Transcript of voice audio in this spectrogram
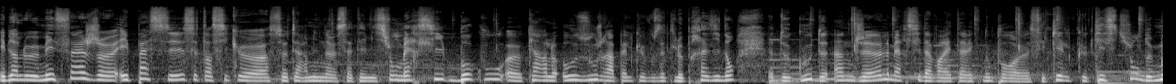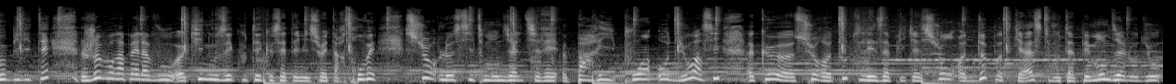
Eh bien, le message est passé. C'est ainsi que se termine cette émission. Merci beaucoup, euh, Karl Ozou. Je rappelle que vous êtes le président de Good Angel. Merci d'avoir été avec nous pour euh, ces quelques questions de mobilité. Je vous rappelle à vous euh, qui nous écoutez que cette émission est à retrouver sur le site mondial-paris.audio ainsi que sur toutes les applications de podcast. Vous tapez Mondial Audio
